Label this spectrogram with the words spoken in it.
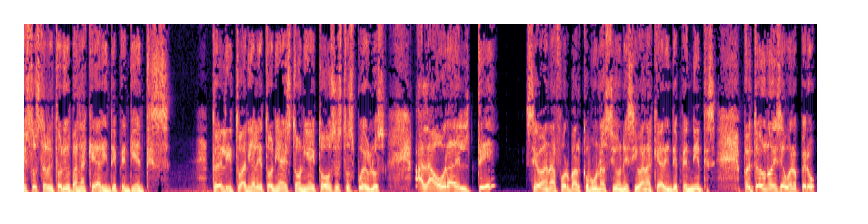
estos territorios van a quedar independientes. Entonces Lituania, Letonia, Estonia y todos estos pueblos, a la hora del té, se van a formar como naciones y van a quedar independientes. Pero entonces uno dice, bueno, pero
